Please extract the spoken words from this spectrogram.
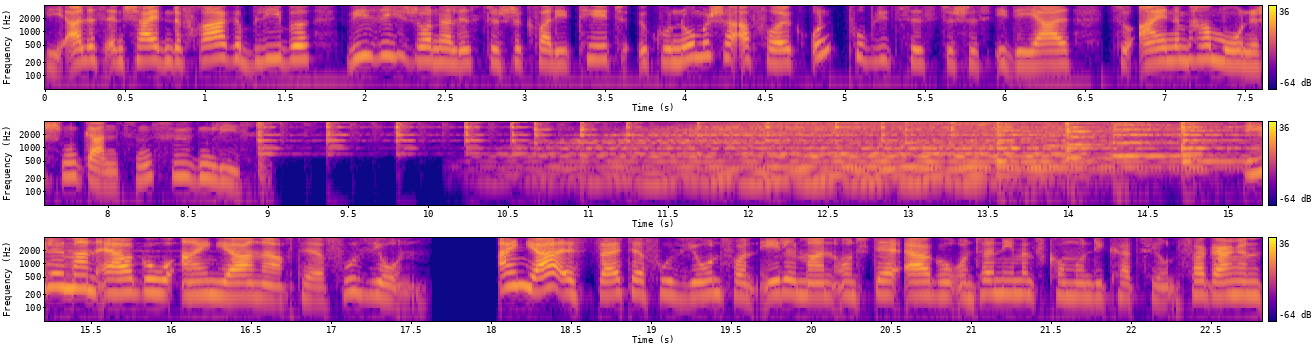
Die alles entscheidende Frage bliebe, wie sich journalistische Qualität, ökonomischer Erfolg und publizistisches Ideal zu einem harmonischen Ganzen fügen ließen. Edelmann Ergo ein Jahr nach der Fusion. Ein Jahr ist seit der Fusion von Edelmann und der Ergo Unternehmenskommunikation vergangen.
